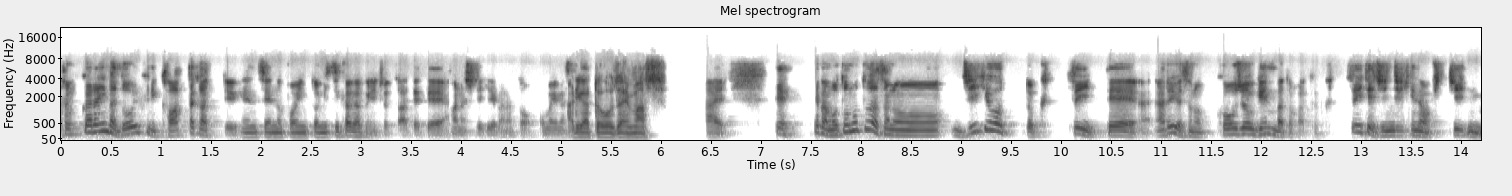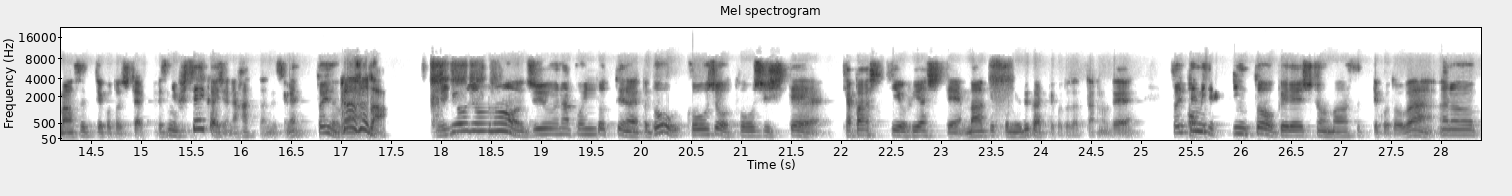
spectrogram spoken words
そこから今どういうふうに変わったかっていう変遷のポイントを密科学にちょっと当ててお話しできればなと思います。ありがとうございます。はい。で、やっぱもともとはその事業とくっついて、ああるいはその工場現場とかとくっついて人事機能をきっちり回すっていうこと自体別に不正解じゃなかったんですよね。というのが、そうだ。事業上の重要なポイントっていうのはやっぱどう工場を投資して、キャパシティを増やしてマーケットに売るかってことだったので、そういった意味できちんとオペレーションを回すってことは、あの、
